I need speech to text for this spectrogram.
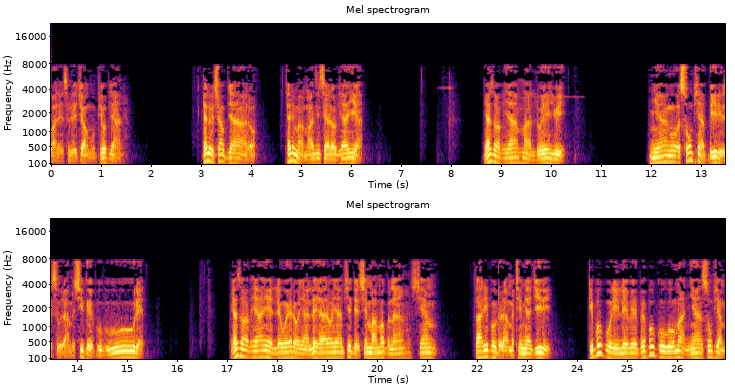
ပါတယ်ဆိုတဲ့အကြောင်းကိုပြောပြတယ်အဲ့လိုလျှောက်ပြရတော့အဲ့ဒီမှာမာဇီဆရာတော်ဘုရားကြီးကမြတ်စွာဘုရားမှလွဲ၍ဉာဏ်ကိုအဆုံးဖြတ်ပေးတယ်ဆိုတာမရှိခဲ့ဘူးတဲ့မြတ်စွာဘုရားရဲ့လက်ဝဲတော်ရလက်ရတော်ရဖြစ်တဲ့ရှင်မမောက္ကလံရှင်သာရိပုတ္တရာမထေရမြတ်ကြီးတွေ ဒီပုဂ္ဂိုလ်တွေလည်းပဲဘယ်ပုဂ္ဂိုလ်ကိုမှဉာဏ်ဆုံးဖြတ်မ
